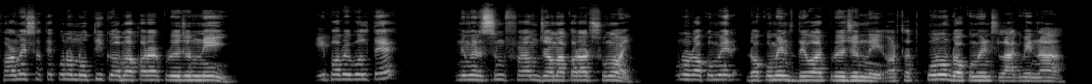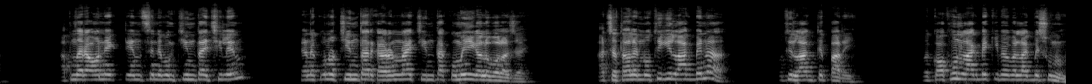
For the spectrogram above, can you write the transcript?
ফর্মের সাথে কোনো নথি জমা করার প্রয়োজন নেই। এই পর্বে বলতে ইনভেস্টন ফর্ম জমা করার সময় কোনো রকমের ডকুমেন্টস দেওয়ার প্রয়োজন নেই, অর্থাৎ কোনো ডকুমেন্টস লাগবে না। আপনারা অনেক টেনশন এবং চিন্তায় ছিলেন, এখানে কোনো চিন্তার কারণ নাই, চিন্তা কমেই গেল বলা যায়। আচ্ছা তাহলে নথি কি লাগবে না? নথি লাগতে পারে। তবে কখন লাগবে, কীভাবে লাগবে, শুনুন।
